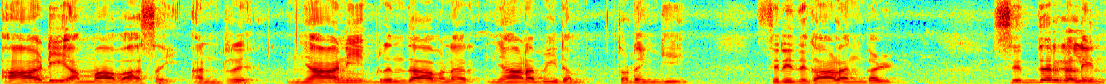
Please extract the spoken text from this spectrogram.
ஆடி அமாவாசை அன்று ஞானி பிருந்தாவனர் ஞானபீடம் தொடங்கி சிறிது காலங்கள் சித்தர்களின்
